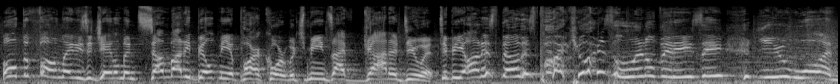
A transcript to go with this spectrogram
Hold the phone, ladies and gentlemen. Somebody built me a parkour, which means I've got to do it. To be honest, though, this parkour is a little bit easy. You won.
